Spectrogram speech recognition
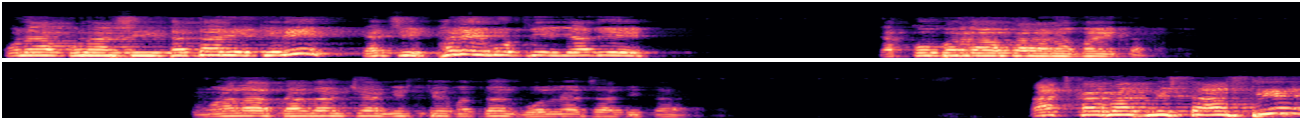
कुणा कुणाशी गद्दारी केली याची फरी मोठी यादी या कोपरगावकरांना माहीत आहे. तुम्हाला दादांच्या निष्ठेबद्दल बोलण्याचा अधिकार राजकारणात निष्ठा असते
